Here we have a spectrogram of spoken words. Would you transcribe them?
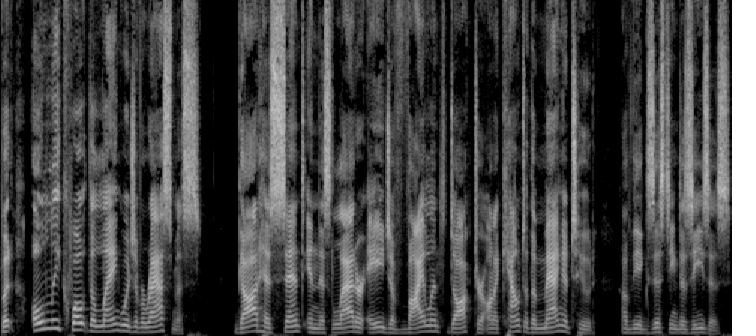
but only quote the language of Erasmus. God has sent in this latter age a violent doctor on account of the magnitude of the existing diseases,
